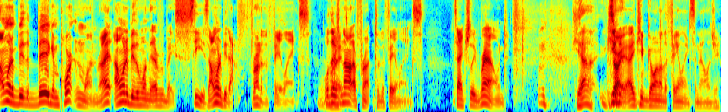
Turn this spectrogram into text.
I want to be the big important one, right? I want to be the one that everybody sees. I want to be that front of the phalanx. Well, there's not a front to the phalanx. It's actually round. yeah Sorry, know- I keep going on the phalanx analogy.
